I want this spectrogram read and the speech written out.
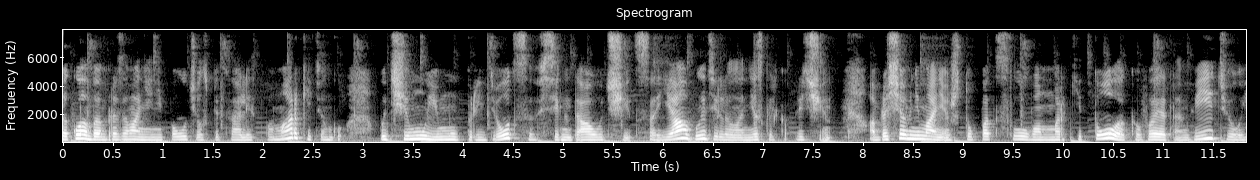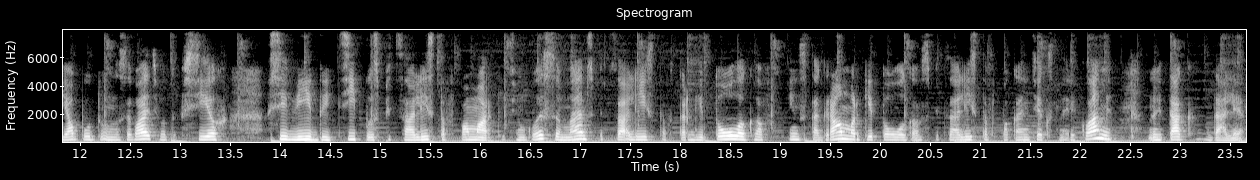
Какое бы образование ни получил специалист по маркетингу, почему ему придется всегда учиться? Я выделила несколько причин. Обращаю внимание, что под словом маркетолог в этом видео я буду называть вот всех, все виды, типы специалистов по маркетингу. SMM специалистов, таргетологов, инстаграм маркетологов, специалистов по контекстной рекламе, ну и так далее.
